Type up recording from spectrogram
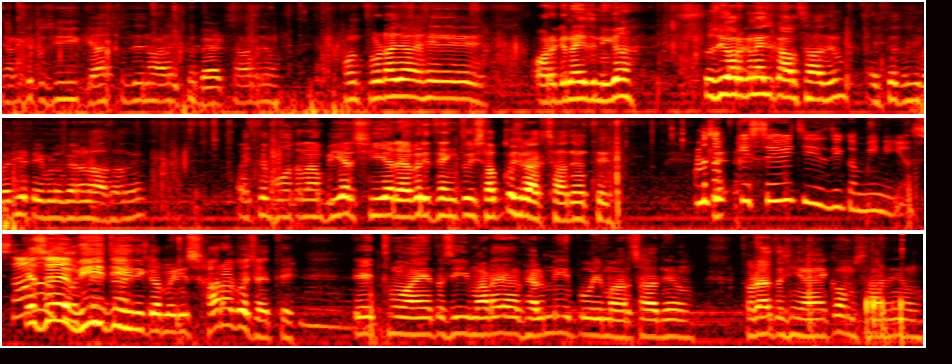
ਯਾਨੀ ਕਿ ਤੁਸੀਂ ਗੈਸਟ ਦੇ ਨਾਲ ਇੱਥੇ ਬੈਠ ਸਕਦੇ ਹੋ। ਹੁਣ ਥੋੜਾ ਜਿਹਾ ਇਹ ਆਰਗੇਨਾਈਜ਼ ਨਹੀਂਗਾ ਤੁਸੀਂ ਆਰਗੇਨਾਈਜ਼ ਕਰ ਸਕਦੇ ਹੋ। ਇੱਥੇ ਤੁਸੀਂ ਵਧੀਆ ਟੇਬਲ ਵਗੈਰਾ ਲਾ ਸਕਦੇ ਹੋ। ਇੱਥੇ ਬੋਤਲਾਂ ਬੀਅਰ ਸ਼ੀਅਰ ਐਵਰੀਥਿੰਗ ਤੁਸੀਂ ਸਭ ਕੁਝ ਰੱਖ ਸਕਦੇ ਹੋ ਇੱਥੇ। ਮਤਲਬ ਕਿਸੇ ਵੀ ਚੀਜ਼ ਦੀ ਕਮੀ ਨਹੀਂ ਆ ਸਾਰਾ ਕਿਸੇ ਵੀ ਚੀਜ਼ ਦੀ ਕਮੀ ਨਹੀਂ ਸਾਰਾ ਕੁਝ ਹੈ ਇੱਥੇ। ਤੇ ਇੱਥੋਂ ਆਏ ਤੁਸੀਂ ਮਾੜਾ ਜਿਹਾ ਫਿਲਮੀ ਪੋਜ ਮਾਰ ਸਕਦੇ ਹੋ। ਥੋੜਾ ਤੁਸੀਂ ਆਏ ਘੁੰਮ ਸਕਦੇ ਹੋ।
